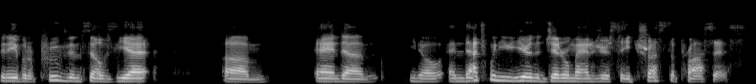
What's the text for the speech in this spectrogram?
been able to prove themselves yet. Um, and you know, and that's when you hear the general manager say, "Trust the process."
